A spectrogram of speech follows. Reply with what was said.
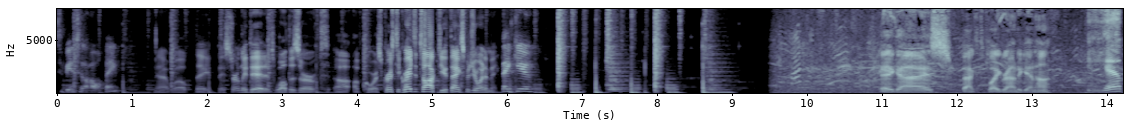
to be into the Hall of Fame. Yeah, well, they, they certainly did. It's well deserved, uh, of course. Christy, great to talk to you. Thanks for joining me. Thank you. Hey, guys. Back at the playground again, huh? Yep.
